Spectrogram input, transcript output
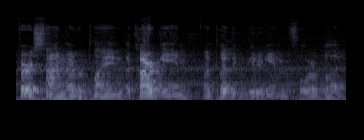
first time ever playing the card game. I played the computer game before, but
